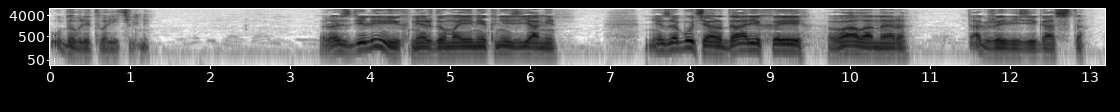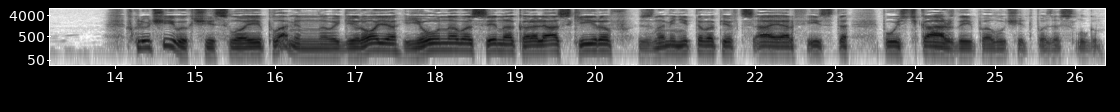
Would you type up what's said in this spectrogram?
удовлетворительны. Раздели их между моими князьями. Не забудь Ардариха и Валамера, также Визигаста. Включи в их число и пламенного героя, юного сына короля Скиров, знаменитого певца и орфиста, пусть каждый получит по заслугам.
